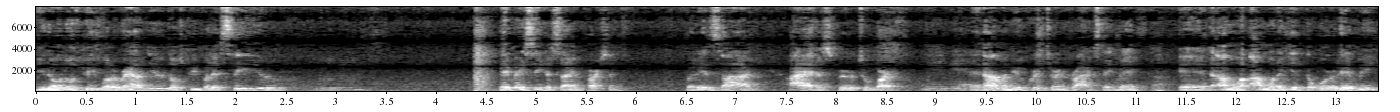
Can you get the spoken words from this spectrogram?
You know, those people around you, those people that see you. They may see the same person, but inside, I had a spiritual birth. Amen. And I'm a new creature in Christ, amen. And I'm, I'm gonna get the word in me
